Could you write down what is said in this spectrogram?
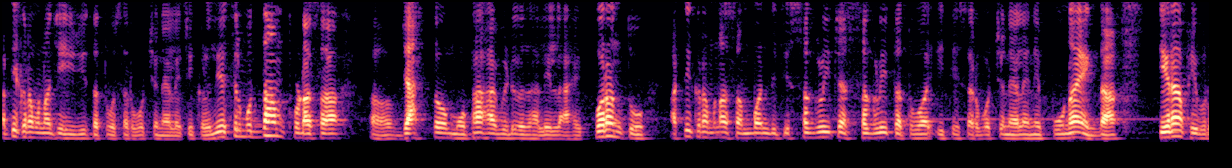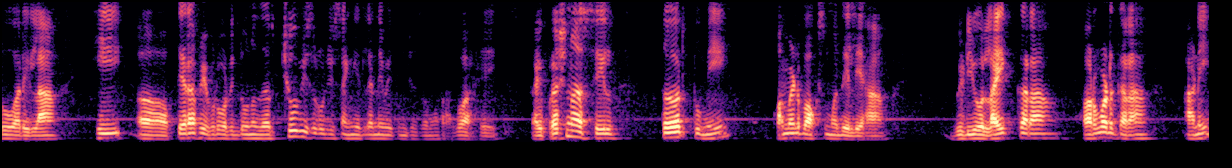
अतिक्रमणाची ही जी तत्व सर्वोच्च न्यायालयाची कळली असेल मुद्दाम थोडासा जास्त मोठा हा व्हिडिओ झालेला आहे. परंतु अतिक्रमणासंबंधीची सगळीच्या सगळी तत्व इथे सर्वोच्च न्यायालयाने पुन्हा एकदा तेरा फेब्रुवारीला ही तेरा फेब्रुवारी दोन हजार चोवीस रोजी सांगितल्याने मी तुमच्यासमोर आलो आहे. काही प्रश्न असतील तर तुम्ही कॉमेंट बॉक्समध्ये लिहा. व्हिडिओ लाईक करा फॉरवर्ड करा आणि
